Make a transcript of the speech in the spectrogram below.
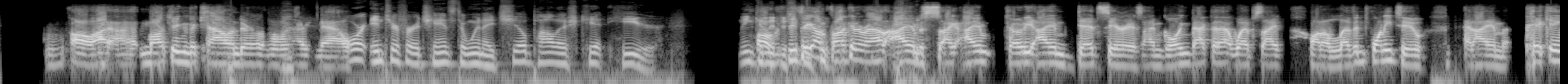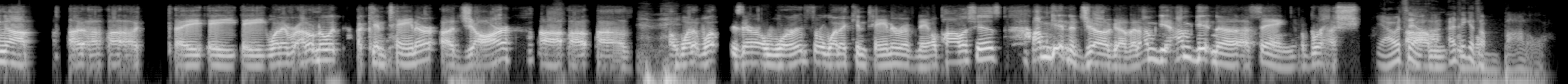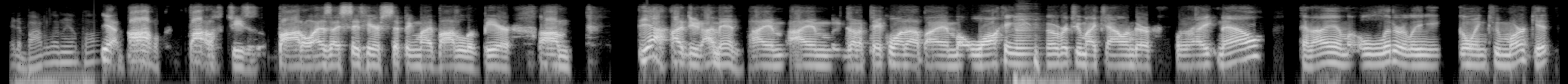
Oh, I, I marking the calendar right now. Or enter for a chance to win a Chill Polish kit here. Link in Oh, if you think I'm fucking around? I am. I, I am Cody. I am dead serious. I'm going back to that website on 1122, and I am picking up a a, a, a, a, a whatever. I don't know what a container, a jar, uh, a, a, a what what is there a word for what a container of nail polish is? I'm getting a jug of it. I'm get, I'm getting a, a thing, a brush. yeah, I would say um, I, I think it's a bottle. Right, a bottle of nail polish. Yeah, bottle, bottle. Jesus, bottle. As I sit here sipping my bottle of beer. Um, yeah, I, dude, I'm in. I am. I am gonna pick one up. I am walking over to my calendar right now, and I am literally going to mark it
